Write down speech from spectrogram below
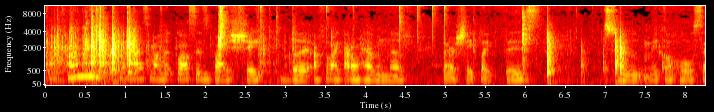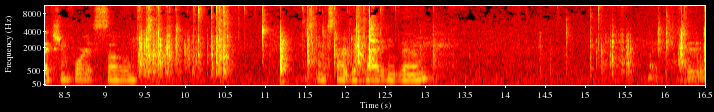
I kind of organize my lip glosses by shape, but I feel like I don't have enough that are shaped like this to make a whole section for it. So just gonna start dividing them like this.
